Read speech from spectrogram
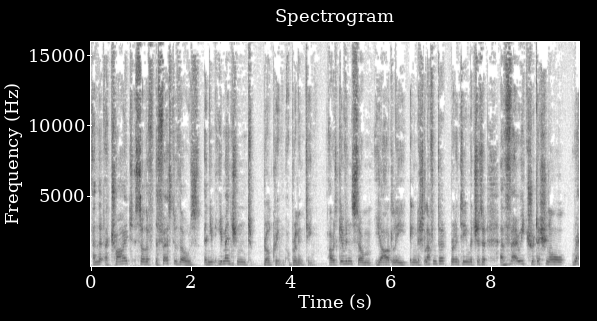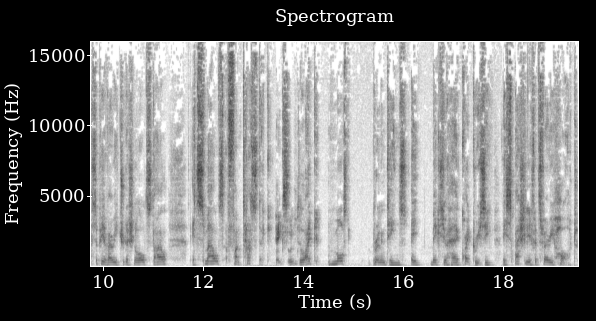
and that I tried. So the, the first of those, and you, you mentioned cream or Brilliantine. I was given some Yardley English Lavender Brilliantine, which is a, a very traditional recipe, a very traditional old style. It smells fantastic. Excellent. Like most Brilliantines, it makes your hair quite greasy, especially if it's very hot.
